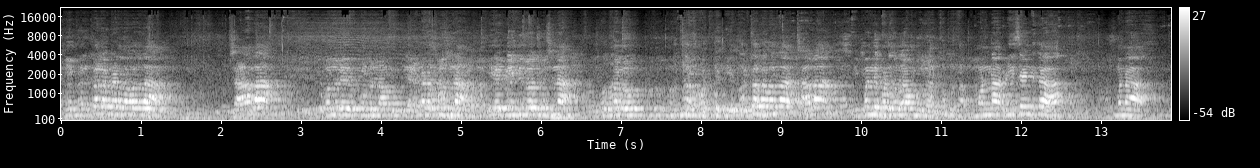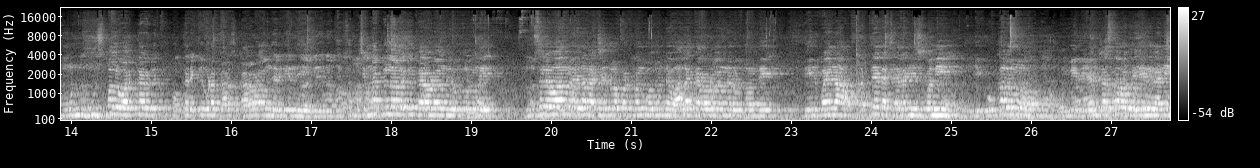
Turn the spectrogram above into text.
ఈ కుక్కల పెడద వల్ల చాలా ఇబ్బందులు ఎదుర్కొంటున్నాం. ఎక్కడ చూసినా ఏ వీధిలో చూసినా కుక్కలు వల్ల చాలా ఇబ్బంది పడుతున్నాం మొన్న రీసెంట్గా మన మున్- మున్సిపల్ వర్కర్ ఒక్కరికి కూడా కర- కరవడం జరిగింది. చిన్నపిల్లలకి కరవడం జరుగుతుంది. ముసలి వాళ్ళు ఏదైనా చేతిలో పట్టుకొని పోతుంటే వాళ్ళకి కరవడం జరుగుతుంది. దీనిపైన ప్రత్యేక చర్య తీసుకొని ఈ కుక్కలను మీరు ఏం చేస్తారో తెలియదు కానీ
